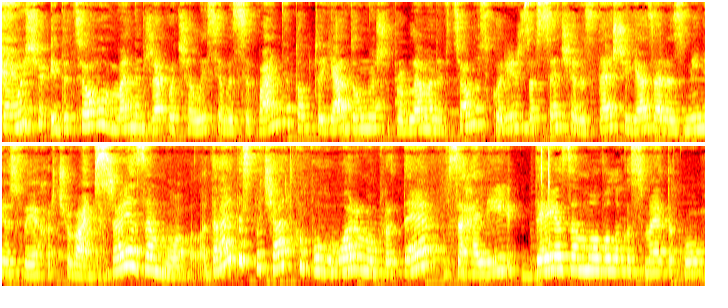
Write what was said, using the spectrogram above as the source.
тому що і до цього в мене вже почалися висипання. Тобто я думаю, що проблема не в цьому, скоріш за все, через те, що я зараз змінюю своє харчування. Що я замовила? Давайте спочатку поговоримо про те, взагалі, де я замовила косметику,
